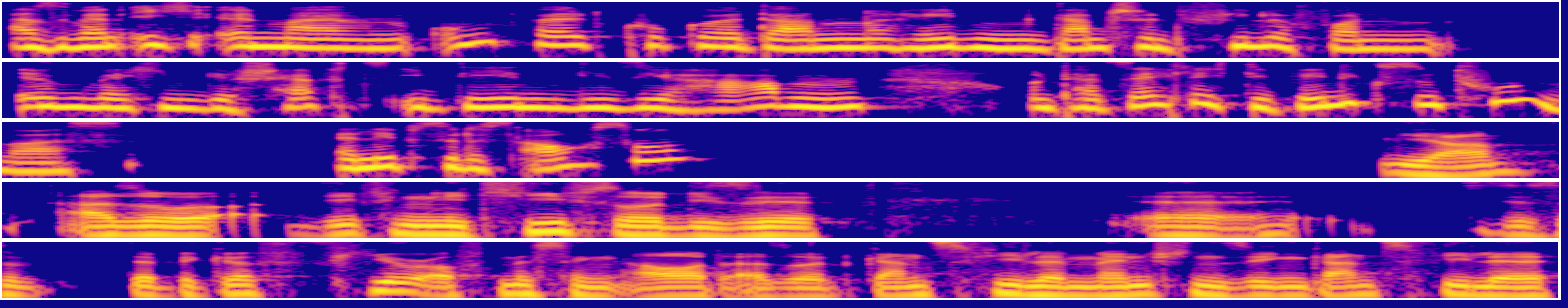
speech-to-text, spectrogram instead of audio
Also wenn ich in meinem Umfeld gucke, dann reden ganz schön viele von irgendwelchen Geschäftsideen, die sie haben. Und tatsächlich, die wenigsten tun was. Erlebst du das auch so? Ja, also definitiv so diese, äh, diese, der Begriff Fear of Missing Out. Also ganz viele Menschen sehen ganz viele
